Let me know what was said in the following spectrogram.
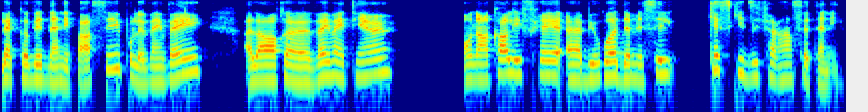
la COVID l'année passée pour le 2020. Alors, 2021, on a encore les frais à bureau à domicile. Qu'est-ce qui est différent cette année?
